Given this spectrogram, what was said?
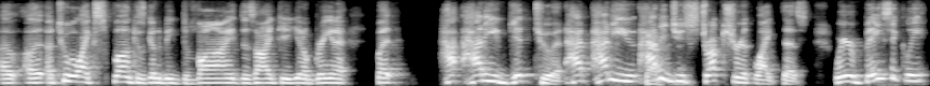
a, a, a tool like Splunk is going to be divine, designed to, you know, bring in it, but how, how do you get to it? How, how do you, yeah. how did you structure it like this? Where you're basically,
